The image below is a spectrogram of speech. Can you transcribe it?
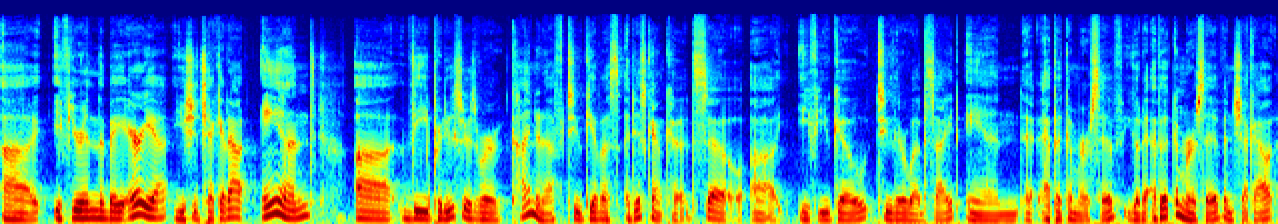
Uh, if you're in the Bay Area, you should check it out. And uh, the producers were kind enough to give us a discount code. So uh, if you go to their website and at Epic Immersive, you go to Epic Immersive and check out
